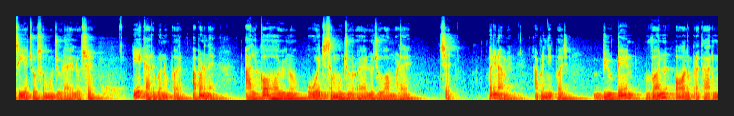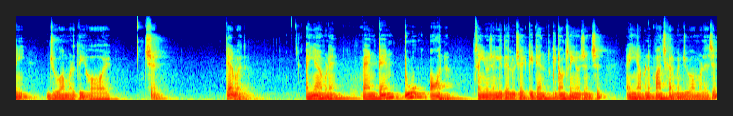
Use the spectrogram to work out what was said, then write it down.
સીએચઓ સમૂહ જોડાયેલો છે, એ કાર્બન ઉપર આપણને આલ્કોહોલનો ઓએચ સમૂહ જોડાયેલો જોવા મળે છે. પરિણામે આપણી નિપજ બ્યુટેન વન ઓલ પ્રકારની જોવા મળતી હોય છે. ત્યારબાદ અહીંયા આપણે પેન્ટેન ટુ ઓન સંયોજન લીધેલું છે. કીટેન, કીટોન સંયોજન છે. અહીં આપણને પાંચ કાર્બન જોવા મળે છે.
